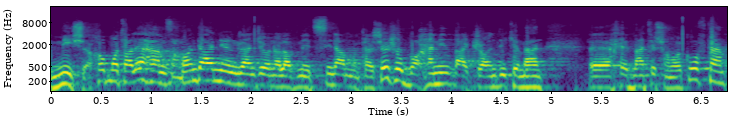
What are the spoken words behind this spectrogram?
میشه. خب مطالعه همزمان در New England Journal of Medicine هم منتشر شد با همین background ی که من خدمت شما گفتم.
